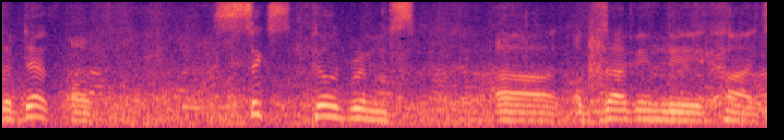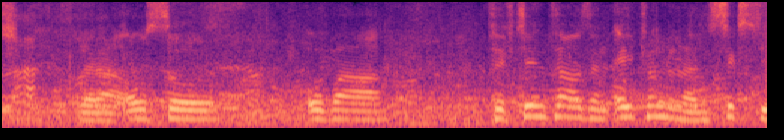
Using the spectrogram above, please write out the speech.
the death of six pilgrims uh, observing the Hajj. There are also over 15,860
